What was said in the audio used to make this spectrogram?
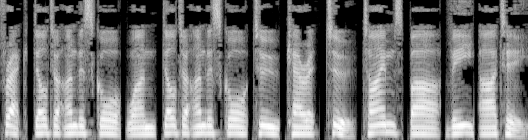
frac delta underscore one delta underscore two caret two times bar v rt,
